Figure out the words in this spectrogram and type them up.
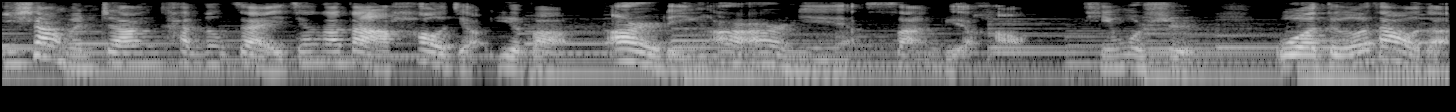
以上文章刊登在加拿大《号角月报》二零二二年三月号，题目是“我得到的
